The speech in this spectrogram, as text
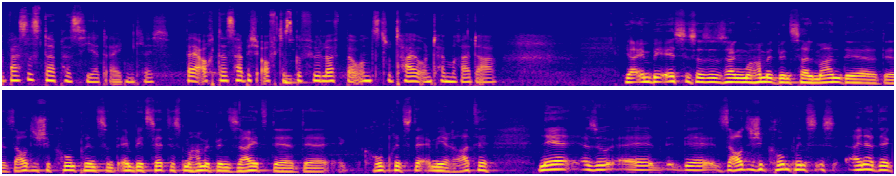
was ist da passiert eigentlich? Weil auch das habe ich oft das Gefühl, läuft bei uns total unterm Radar. Ja, MBS ist also sozusagen Mohammed bin Salman, der, der saudische Kronprinz, und MBZ ist Mohammed bin Said, der, der Kronprinz der Emirate. Naja, also äh, der saudische Kronprinz ist einer der,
